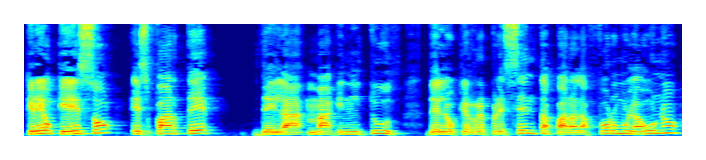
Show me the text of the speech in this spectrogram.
Creo que eso es parte de la magnitud de lo que representa para la Fórmula 1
